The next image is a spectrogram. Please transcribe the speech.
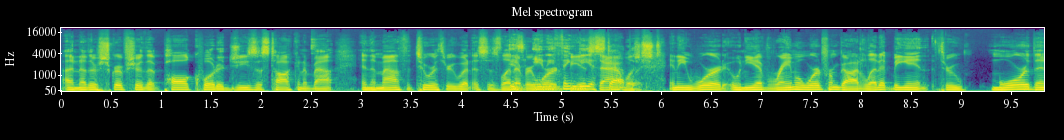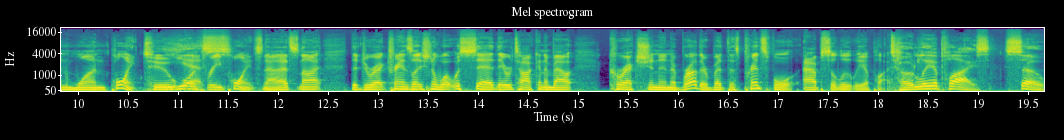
another scripture that Paul quoted Jesus talking about in the mouth of two or three witnesses, let every word be, be established. established? Any word, when you have rhema word from God, let it be in through more than one point, two Yes. or three points. Now, that's not the direct translation of what was said. They were talking about correction in a brother, but this principle absolutely applies. Totally applies. So,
